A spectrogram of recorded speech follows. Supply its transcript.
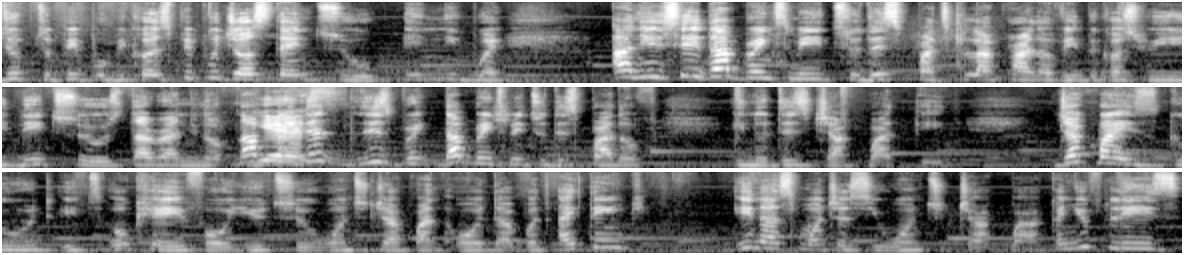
do to people because people just tend to anywhere and you see that brings me to this particular part of it because we need to start running up that, Yes. bring, this, this bring, that brings me to this part of you know this japa thing japa is good. It's okay for you to want to japa order but i think in as much as you want to japa can you please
